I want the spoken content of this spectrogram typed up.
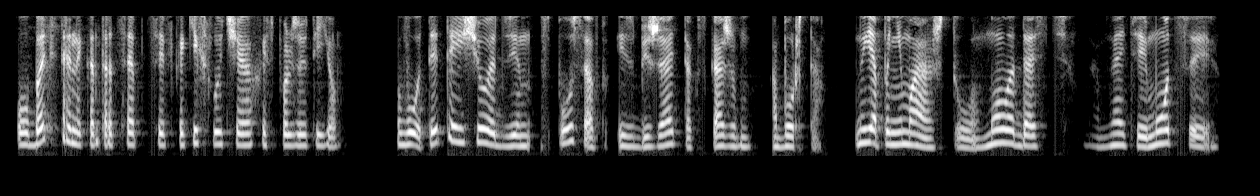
об экстренной контрацепции, в каких случаях используют ее. Вот, это еще один способ избежать, так скажем, аборта. Ну, я понимаю, что молодость, знаете, эмоции,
